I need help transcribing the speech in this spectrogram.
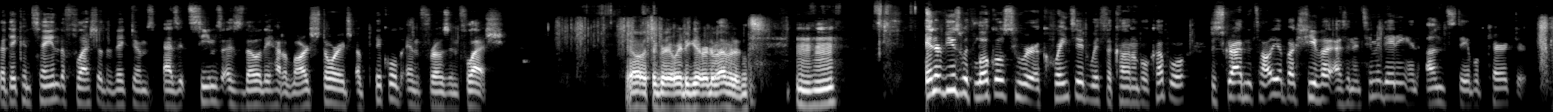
that they contained the flesh of the victims, as it seems as though they had a large storage of pickled and frozen flesh. You know, it's a great way to get rid of evidence. Mm-hmm. Interviews with locals who were acquainted with the cannibal couple described Natalia Bakshiva as an intimidating and unstable character.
